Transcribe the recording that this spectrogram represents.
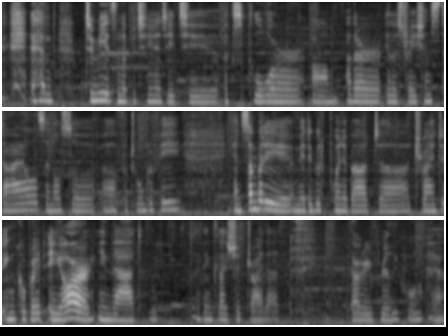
and to me, it's an opportunity to explore um, other illustration styles and also uh, photography. And somebody made a good point about uh, trying to incorporate AR in that. I think I should try that. That would be really cool. Yeah.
